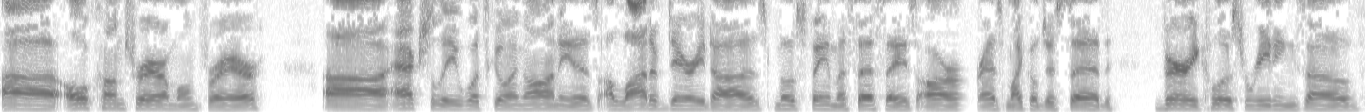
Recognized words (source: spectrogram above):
uh, au contraire, mon frère. Uh, actually, what's going on is a lot of Derrida's most famous essays are, as Michial just said, very close readings of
